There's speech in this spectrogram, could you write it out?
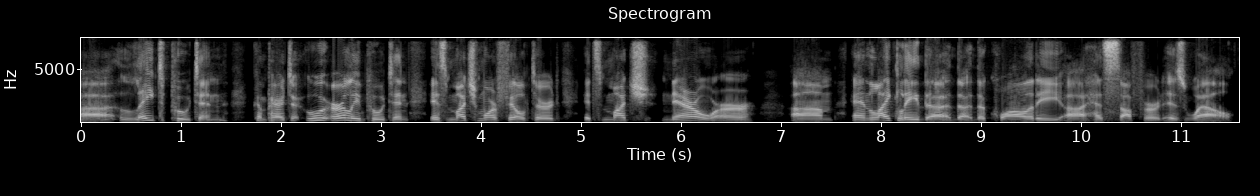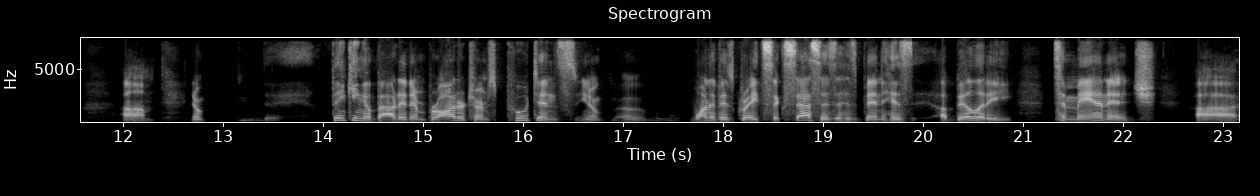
uh, late Putin compared to early Putin is much more filtered. It's much narrower, um, and likely the the, the quality uh, has suffered as well. Um, you know thinking about it in broader terms, Putin's, you know, uh, one of his great successes has been his ability to manage uh,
